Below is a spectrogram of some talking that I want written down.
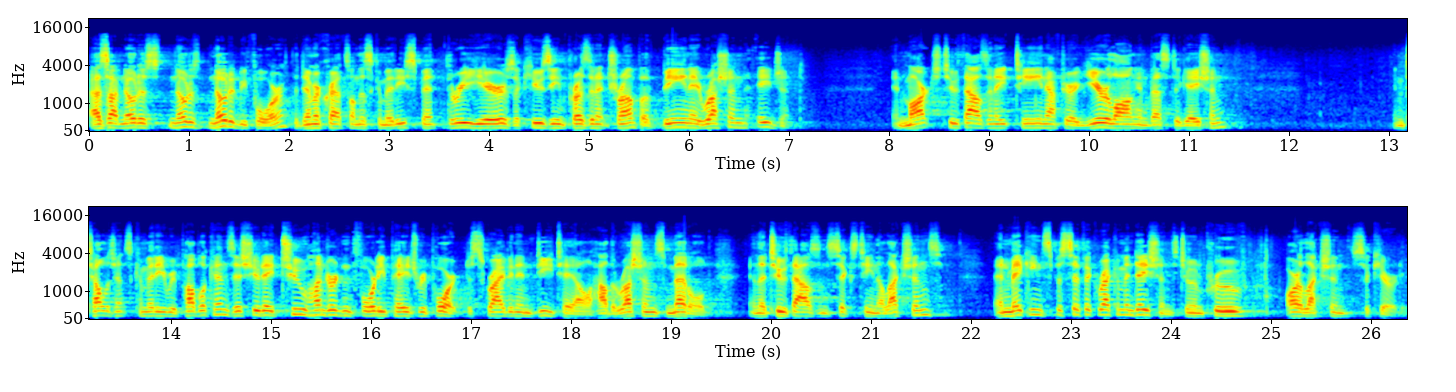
As I've noticed, noticed, noted before, the Democrats on this committee spent three years accusing President Trump of being a Russian agent. In March 2018, after a year-long investigation, Intelligence Committee Republicans issued a 240-page report describing in detail how the Russians meddled in the 2016 elections and making specific recommendations to improve our election security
